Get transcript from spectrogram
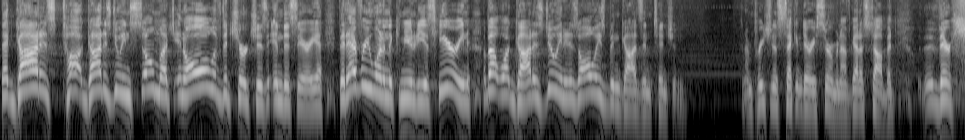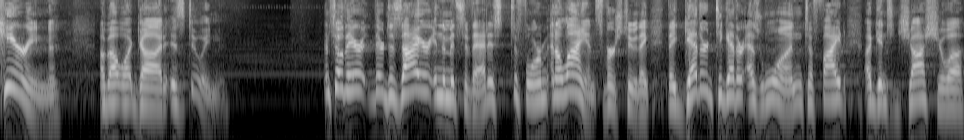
that God is taught, God is doing so much in all of the churches in this area that everyone in the community is hearing about what God is doing. It has always been God's intention. And I'm preaching a secondary sermon, I've got to stop, but they're hearing about what God is doing. And so their, their desire in the midst of that is to form an alliance. Verse 2 they, they gathered together as one to fight against Joshua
